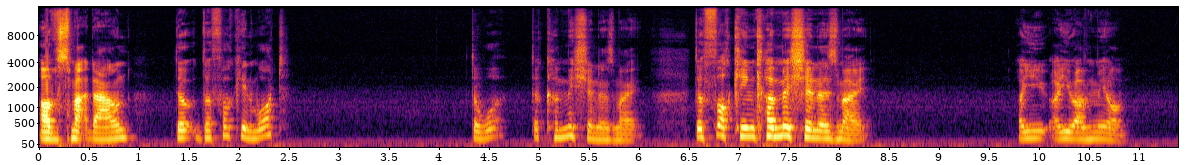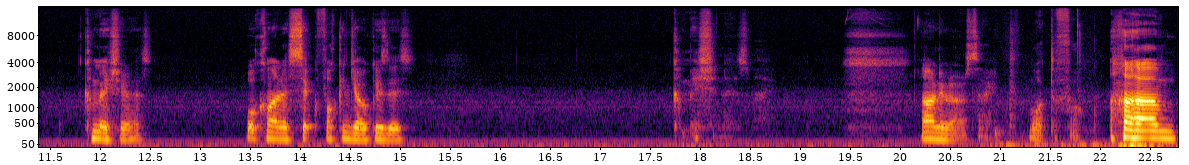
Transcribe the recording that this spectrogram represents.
of SmackDown. The the fucking what? The what? The commissioners, mate. The fucking commissioners, mate. Are you are you having me on? Commissioners. What kind of sick fucking joke is this? Commissioners, mate. I don't even know what to say. What the fuck? um.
